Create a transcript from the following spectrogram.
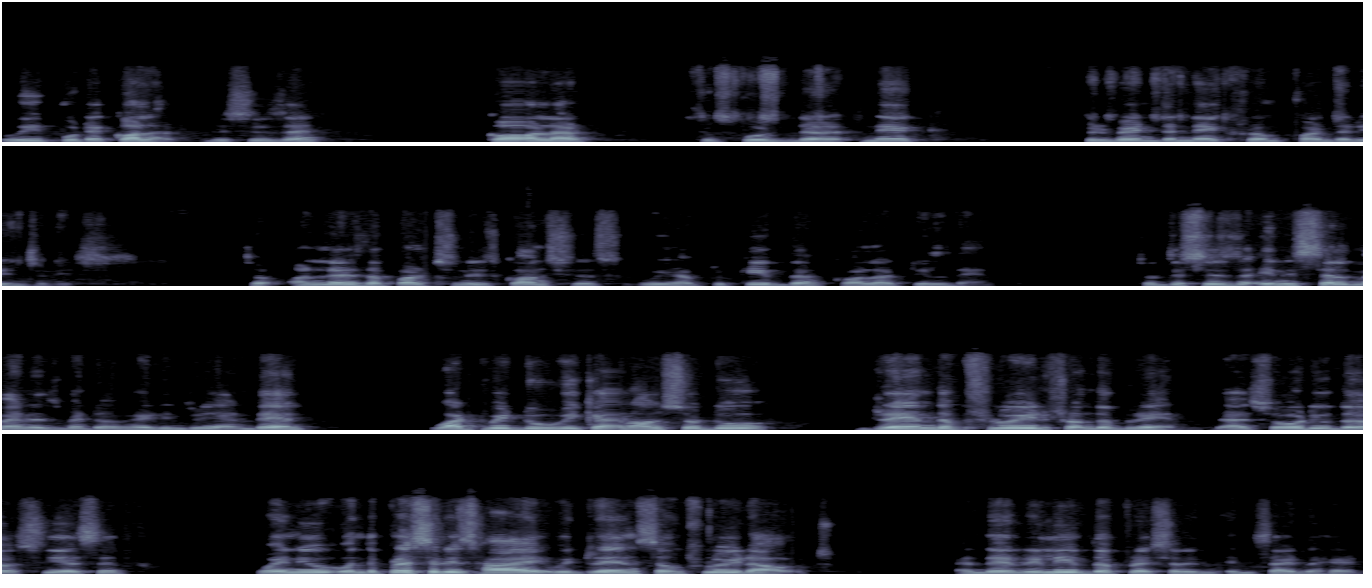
we put a collar. This is a collar to put the neck prevent the neck from further injuries. So unless the person is conscious, we have to keep the collar till then. So this is the initial management of head injury. And then what we do, we can also do drain the fluid from the brain. I showed you the CSF. When, you, when the pressure is high, we drain some fluid out and then relieve the pressure in, inside the head.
